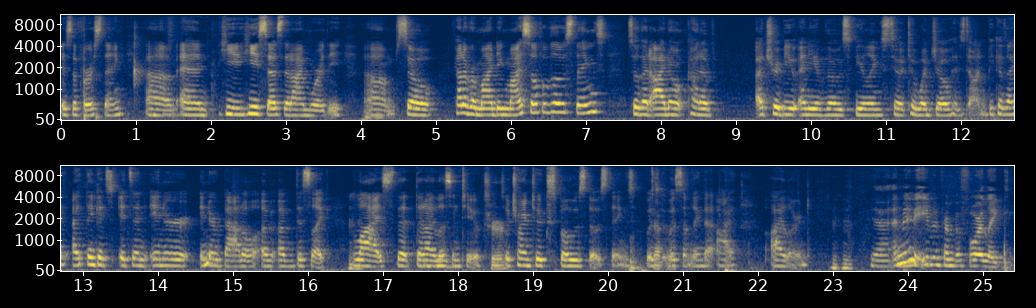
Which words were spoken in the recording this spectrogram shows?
is the first thing. Um, and he he says that i'm worthy. Um, so kind of reminding myself of those things so that I don't kind of attribute any of those feelings to, to what Joe has done. Because I, I think it's it's an inner inner battle of, of this like mm-hmm. lies that, that mm-hmm. I listen to. Sure. So trying to expose those things was Definitely. was something that I I learned. Mm-hmm. Yeah, and maybe even from before, like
